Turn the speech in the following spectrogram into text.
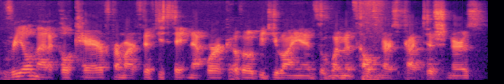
real medical care from our 50 state network of OBGYNs and women's health nurse practitioners.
